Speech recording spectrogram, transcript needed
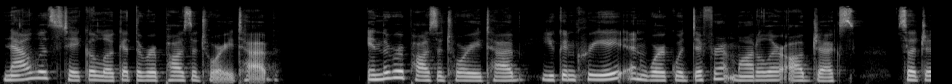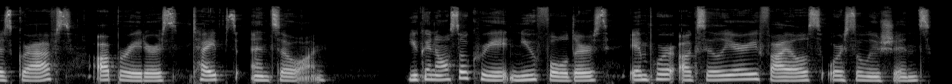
Now let's take a look at the Repository tab. In the Repository tab, you can create and work with different modeler objects such as graphs, operators, types, and so on. You can also create new folders, import auxiliary files or solutions,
